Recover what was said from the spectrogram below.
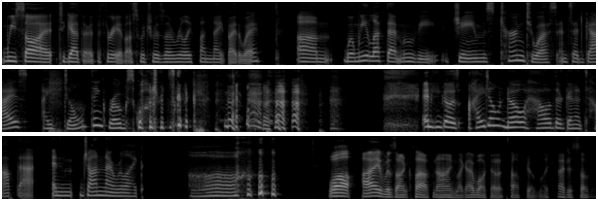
we saw it together, the three of us, which was a really fun night, by the way. Um, when we left that movie, James turned to us and said, "Guys, I don't think Rogue Squadron's gonna come and he goes, "I don't know how they're gonna top that." And John and I were like, "Oh, well, I was on cloud nine. Like I walked out of Top Gun. Like I just saw the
